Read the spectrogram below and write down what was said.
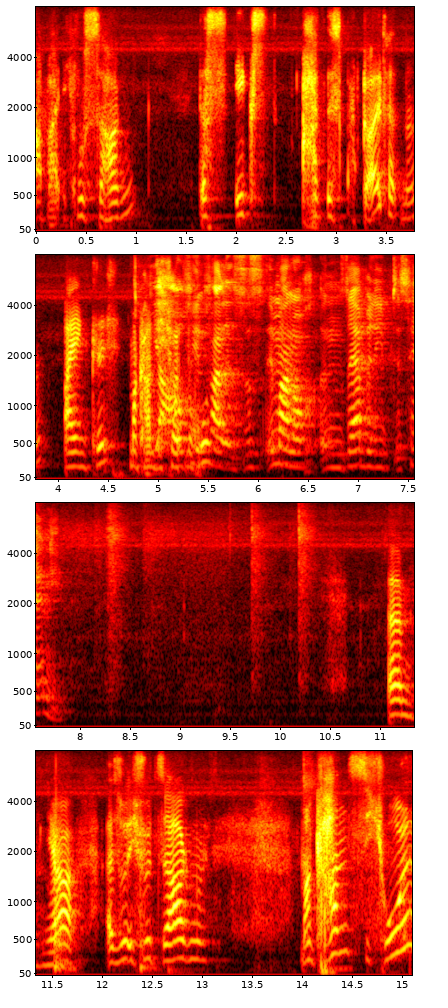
aber ich muss sagen, das X hat, ist gut gealtert, ne? Eigentlich. Man kann Ja, sich heute auf noch jeden holen. Fall. Es ist immer noch ein sehr beliebtes Handy. Ähm, ja, also ich würde sagen, man kann es sich holen,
